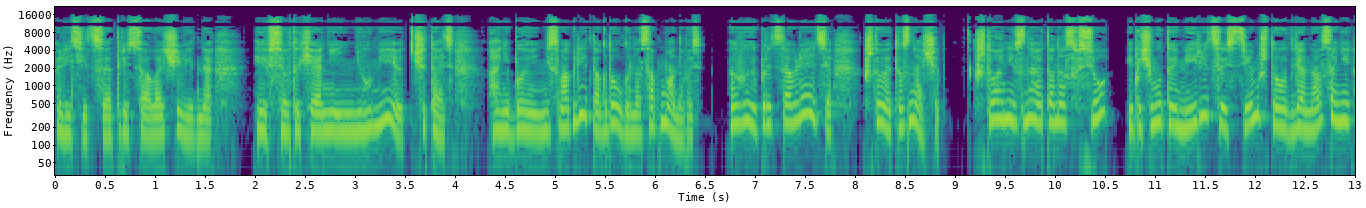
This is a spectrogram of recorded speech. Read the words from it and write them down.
Летиция отрицала очевидное. «И все-таки они не умеют читать. Они бы не смогли так долго нас обманывать. Вы представляете, что это значит? Что они знают о нас все и почему-то мирятся с тем, что для нас они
